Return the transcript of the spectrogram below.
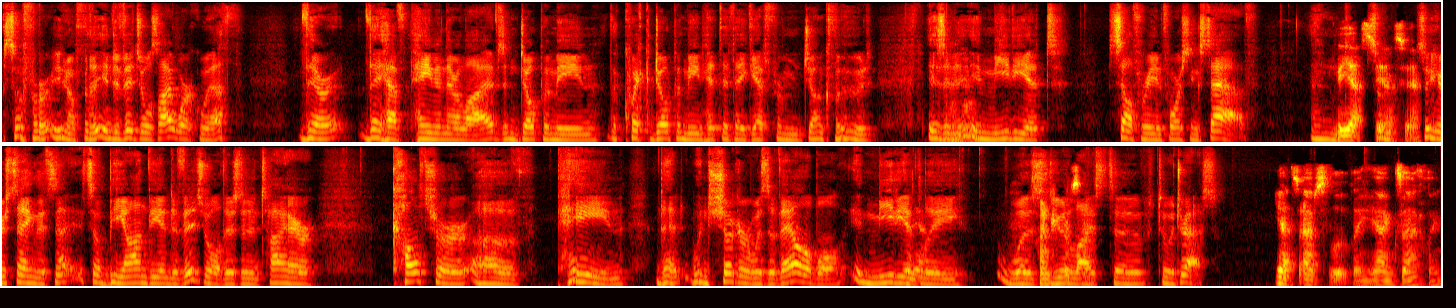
so for, you know, for the individuals I work with, they're, they have pain in their lives and dopamine, the quick dopamine hit that they get from junk food is an mm-hmm. immediate self-reinforcing salve. And yes, so, yes, yeah. So you're saying that's not, so beyond the individual, there's an entire culture of pain that when sugar was available immediately yeah. was 100%. utilized to to address yes absolutely. Yeah exactly.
